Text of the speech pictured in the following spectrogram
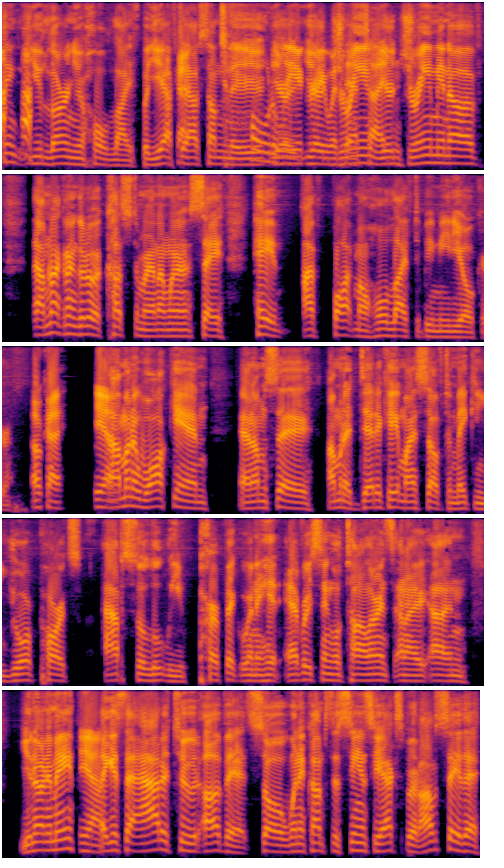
think you learn your whole life, but you have okay. to have something that totally you're, agree you're, with dream, that you're dreaming of. I'm not going to go to a customer and I'm going to say, "Hey, I've fought my whole life to be mediocre." Okay. Yeah. I'm going to walk in and I'm going to say, I'm going to dedicate myself to making your parts absolutely perfect. We're going to hit every single tolerance. And I, and you know what I mean? Yeah. Like it's the attitude of it. So when it comes to CNC expert, I would say that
